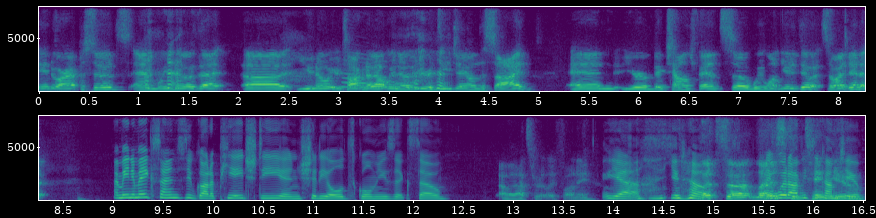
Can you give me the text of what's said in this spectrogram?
into our episodes, and we know that uh, you know what you're talking about. We know that you're a DJ on the side, and you're a big challenge fan, so we want you to do it. So I did it. I mean, it makes sense. You've got a PhD in shitty old school music, so Oh, that's really funny. yeah, Okay. you know, Let's uh, let they us would obviously come to. you.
